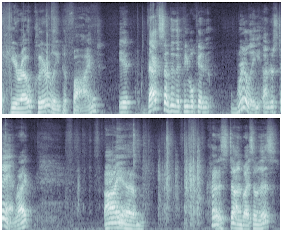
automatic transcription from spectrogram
hero clearly defined, it that's something that people can really understand, right? I am kind of stunned by some of this.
